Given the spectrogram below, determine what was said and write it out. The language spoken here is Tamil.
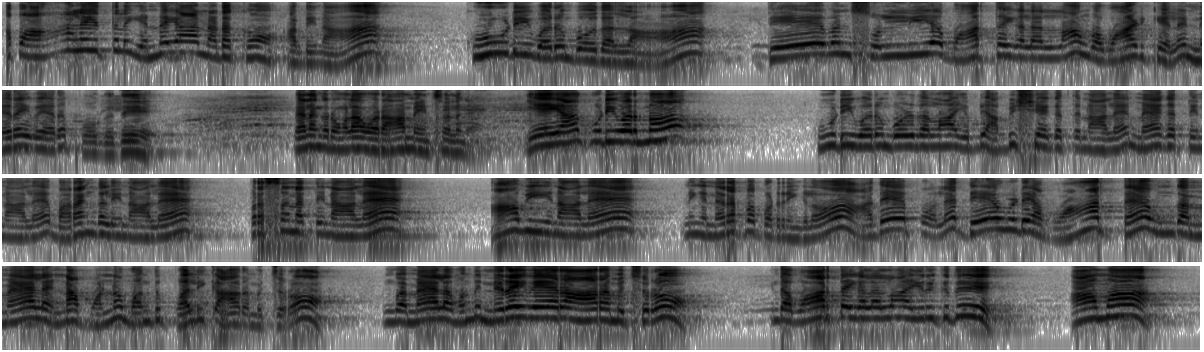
அப்போ ஆலயத்தில் என்னையா நடக்கும் அப்படின்னா கூடி வரும்போதெல்லாம் தேவன் சொல்லிய வார்த்தைகள் எல்லாம் உங்கள் வாழ்க்கையில் நிறைவேற போகுது. விளங்குறவங்களா ஒரு ஆமேன்னு சொல்லுங்க. ஏயா கூடி வரணும்? கூடி வரும் பொழுதெல்லாம் எப்படி அபிஷேகத்தினால மேகத்தினால வரங்களினால பிரசனத்தினால ஆவியினால நீங்க நிரப்பப்படுறீங்களோ அதே போல தேவனுடைய வார்த்தை உங்க மேல என்ன பண்ணும்? வந்து பலிக்க ஆரம்பிச்சிடும் உங்க மேல வந்து நிறைவேற ஆரம்பிச்சிடும் இந்த வார்த்தைகள் எல்லாம் இருக்குது. ஆமா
